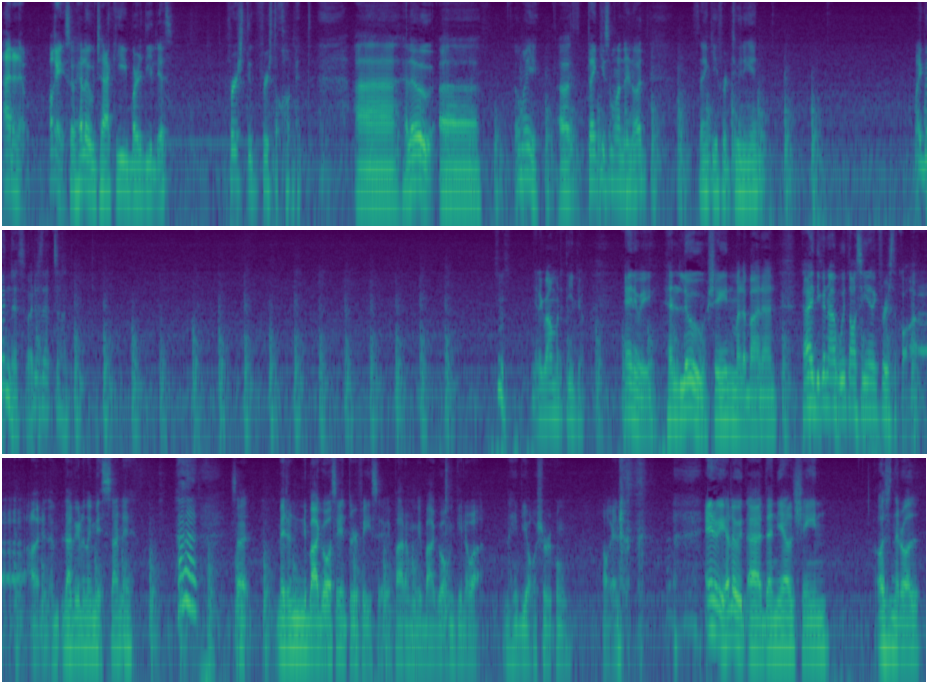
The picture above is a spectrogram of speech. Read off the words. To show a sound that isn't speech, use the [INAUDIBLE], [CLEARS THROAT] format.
I don't know. Okay, so hello, Jackie Bardillas. First to, first to comment. Uh, hello. Uh, oh my. Uh, thank you sa. Thank you for tuning in. My goodness, what does that sound? Nagmamartilyo. Anyway, hello, Shane Malabanan. Ay, hindi ko naabutan kasi yung nag-first ako. Uh, dami ko na nang-miss. Sana eh. Ha! So, medyo nibago ako sa interface eh. Parang may bago akong ginawa na hindi ako sure kung okay lang. [LAUGHS] anyway, hello, uh, Danielle, Shane, Osnerol,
